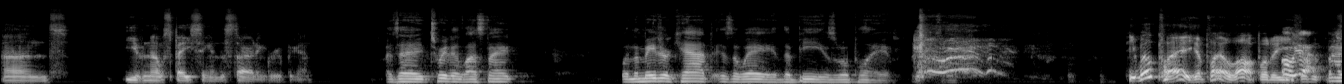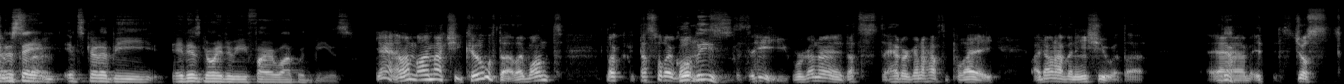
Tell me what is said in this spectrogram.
and you've no spacing in the starting group again. As I tweeted last night, when the major cat is away, the bees will play. he will play. He'll play a lot, but Oh yeah, but I'm just saying it's gonna be. It is going to be Firewalk with bees. Yeah, I'm I'm actually cool with that. I want look, that's what I want bees. to see. We're gonna that's how they're gonna have to play. I don't have an issue with that. Yeah. Um it's just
